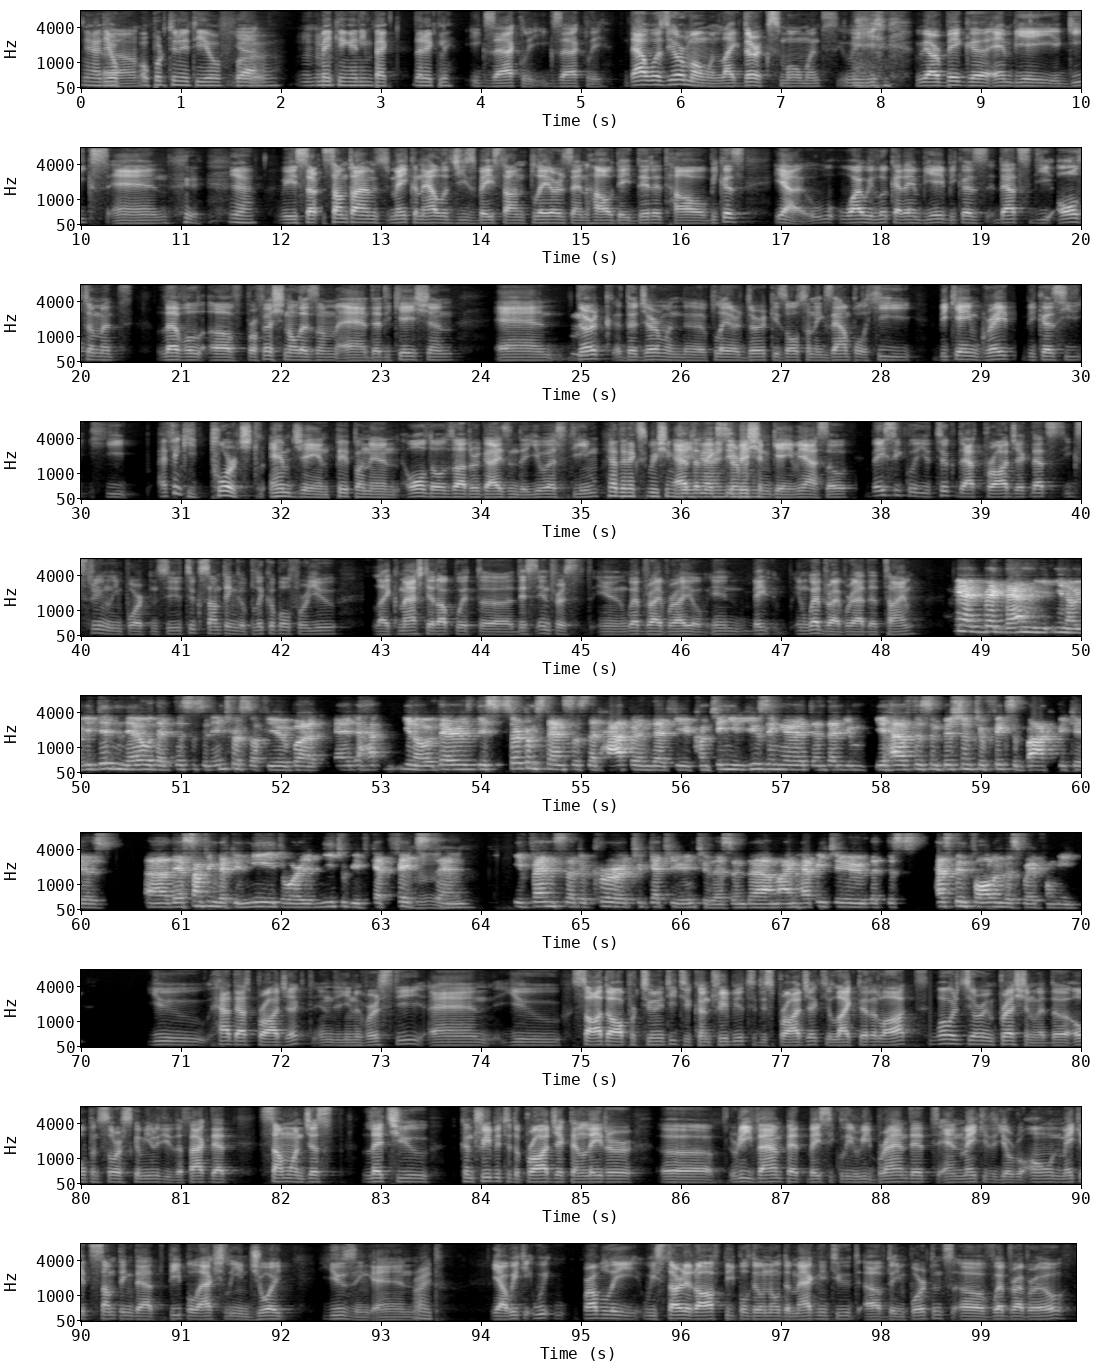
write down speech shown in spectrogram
yeah, the op- Um, opportunity of yeah. uh, Mhm. making an impact directly. Exactly, exactly. That was your moment, like Dirk's moment. We we are big uh, NBA geeks, and Yeah. we so- sometimes make analogies based on players and how they did it. How because yeah, w- why we look at NBA because that's the ultimate level of professionalism and dedication. And Dirk, the German uh, player Dirk, is also an example. He became great because he he I think he torched MJ and Pippen and all those other guys in the US team He Had an exhibition at game. an yeah, in exhibition game. Yeah. So basically, you took that project. That's extremely important. So you took something applicable for you, like mashed it up with uh, this interest in WebDriver IO in in WebDriver at that time. Yeah, back then, you know, you didn't know that this is an interest of you, but and ha- you know, there is these circumstances that happen that you continue using it, and then you you have this ambition to fix a bug because uh, there's something that you need or you need to be get fixed, Mhm. and events that occur to get you into this. And um, I'm happy to that this has been fallen this way for me. you had that project in the university and you saw the opportunity to contribute to this project you liked it a lot what was your impression with the open source community the fact that someone just let you contribute to the project and later uh, revamp it basically rebrand it and make it your own make it something that people actually enjoyed using and Right. yeah we, we probably we started off people don't know the magnitude of the importance of WebDriver IO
